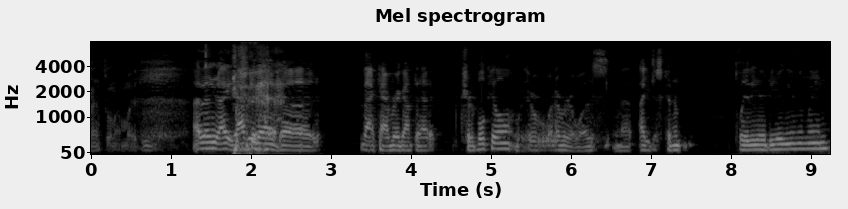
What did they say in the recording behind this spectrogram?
That's what I'm gonna do. I mean, I, after that, uh, that Cabra got that triple kill or whatever it was, and that, I just couldn't play the video game in lane.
